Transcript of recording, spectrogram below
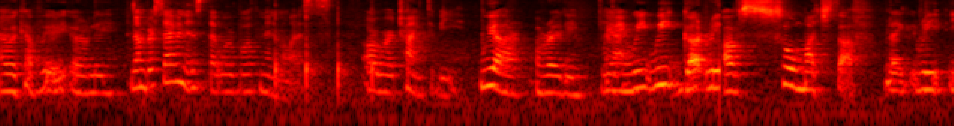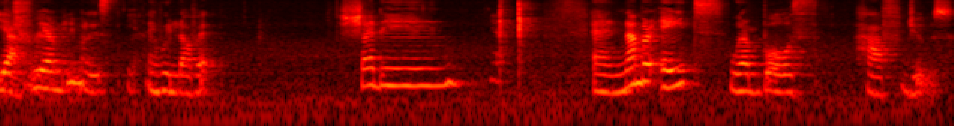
I wake up very early. Number seven is that we're both minimalists, or we're trying to be. We are already. I Yeah. mean, we, we got rid of so much stuff. Like, re, yeah, we are minimalist Yeah. and we love it. Shedding. And number eight, we're both half Jews.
